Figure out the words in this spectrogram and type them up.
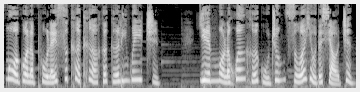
没过了普雷斯克特和格林威治，淹没了欢河谷中所有的小镇，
